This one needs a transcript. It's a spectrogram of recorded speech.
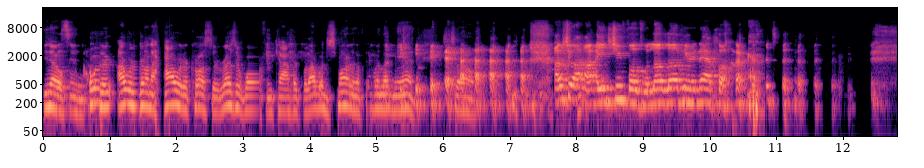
You know, I was, I would gone to Howard across the reservoir from Catholic, but I wasn't smart enough. They wouldn't let me in. So I'm sure our HU folks would love love hearing that part.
